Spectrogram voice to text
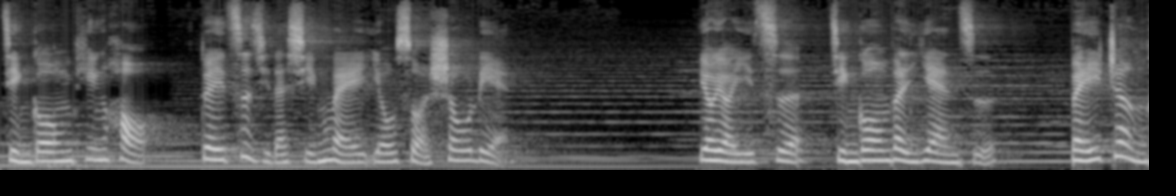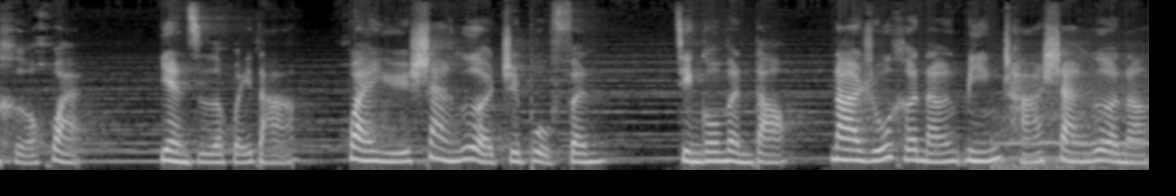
景公听后，对自己的行为有所收敛。又有一次，景公问晏子：“为政何患？”晏子回答：“患于善恶之不分。”景公问道：“那如何能明察善恶呢？”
